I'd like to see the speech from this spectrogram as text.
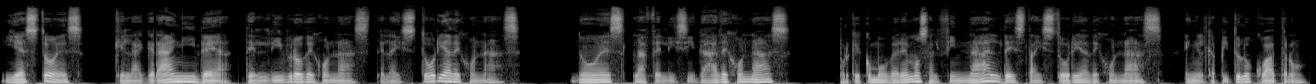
Y esto es que la gran idea del libro de Jonás, de la historia de Jonás, no es la felicidad de Jonás, porque como veremos al final de esta historia de Jonás, en el capítulo 4,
